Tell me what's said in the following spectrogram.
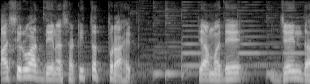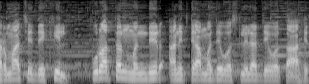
आशीर्वाद देण्यासाठी तत्पर आहेत. त्यामध्ये जैन धर्माचे देखील पुरातन मंदिर आणि त्यामध्ये वसलेल्या देवता आहेत.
